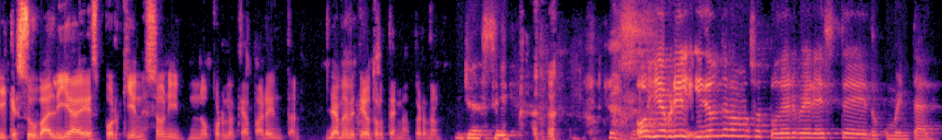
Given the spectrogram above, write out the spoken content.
y que su valía es por quiénes son y no por lo que aparentan. Ya me metí a otro tema, perdón. Ya sé. Oye, Abril, ¿y dónde vamos a poder ver este documental?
